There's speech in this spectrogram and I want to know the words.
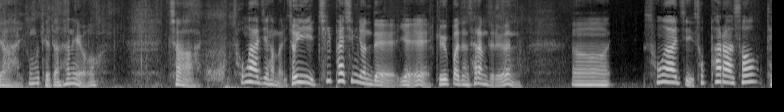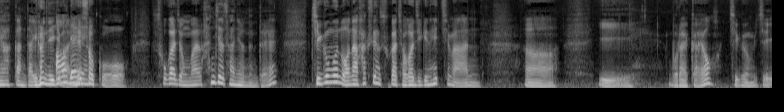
야, 이건 뭐 대단하네요. 자, 송아지 한 마리. 저희 7, 80년대에 교육받은 사람들은 어 송아지, 소 팔아서 대학 간다 이런 얘기 어, 많이 네. 했었고 소가 정말 한 재산이었는데 지금은 워낙 학생 수가 적어지긴 했지만 어 이 뭐랄까요? 지금 이제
